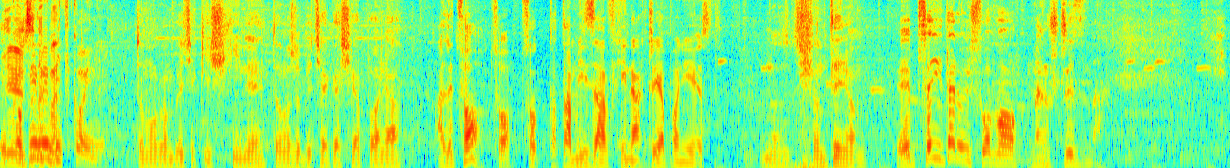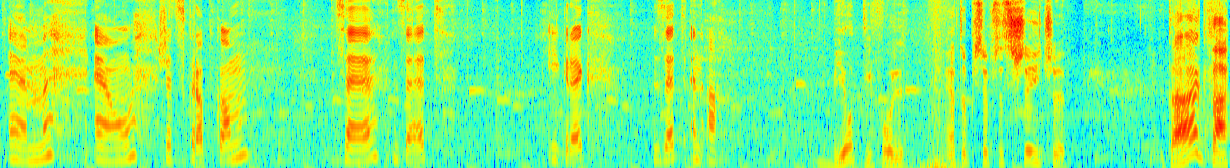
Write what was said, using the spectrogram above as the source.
Yy, I kopiemy bitcoiny. To mogą być jakieś Chiny, to może być jakaś Japonia. Ale co? Co? Co to Tamiza w Chinach czy Japonii jest? No, świątynią. E, Przeliteruj słowo mężczyzna. M, E, rzecz z kropką, C, Z, Y, Z, N, A. Beautiful. Ja to piszę przez szy i czy. Tak? Tak.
